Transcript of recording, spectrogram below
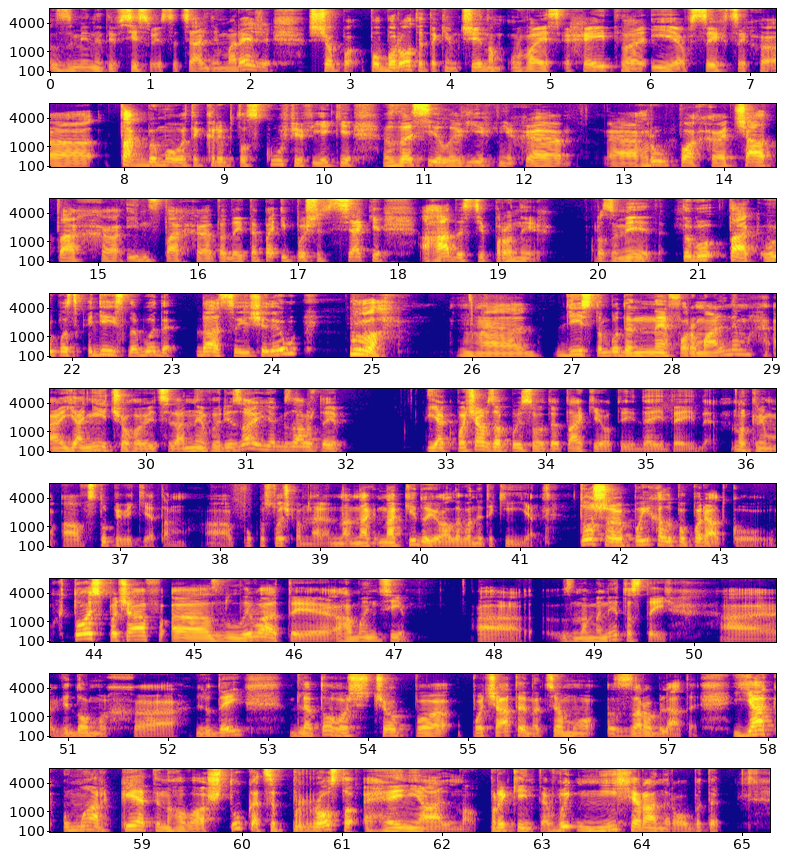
змінити всі свої соціальні мережі, щоб побороти таким чином весь хейт е, і всіх цих, е, так би мовити, криптоскуфів, які засіли в їхніх. е, е, Групах, е, чатах, інстах т.д. і т.п. і пишуть всякі гадості про них. Розумієте? Тому так, випуск дійсно буде насиченим. Дійсно буде неформальним. Я нічого від ціля не вирізаю, як завжди. Як почав записувати, так і от іде, іде, іде. Ну, крім вступів, які я там по кусочкам на, на, на, накидаю, але вони такі є. Тож, е, поїхали по порядку. Хтось почав а, зливати гаманці а, знаменитостей, а, відомих а, людей для того, щоб е, почати на цьому заробляти. Як маркетингова штука, це просто геніально. Прикиньте, ви ніхера не робите.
